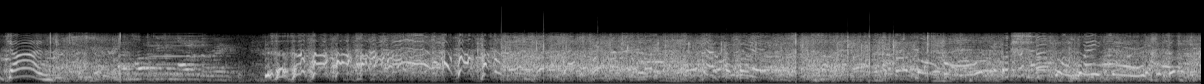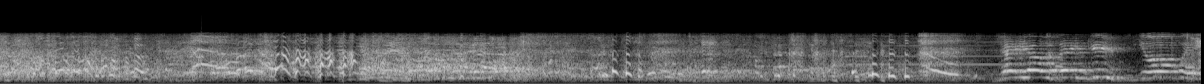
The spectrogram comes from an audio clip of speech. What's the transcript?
Yeah, John. I love you Lord of the Rings. J.O. thank you. You're way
